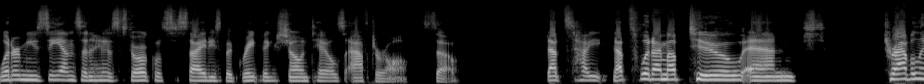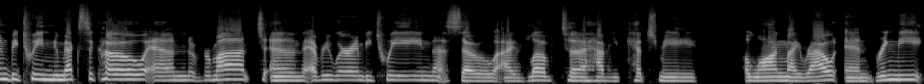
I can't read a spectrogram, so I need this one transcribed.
what are museums and historical societies but great big show and tales after all? So that's how, you, that's what I'm up to. And traveling between New Mexico and Vermont and everywhere in between. So I'd love to have you catch me along my route and bring me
